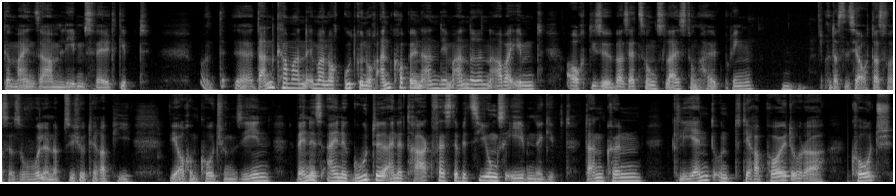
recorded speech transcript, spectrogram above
gemeinsamen Lebenswelt gibt. Und äh, dann kann man immer noch gut genug ankoppeln an dem anderen, aber eben auch diese Übersetzungsleistung halt bringen, und das ist ja auch das, was wir sowohl in der Psychotherapie wie auch im Coaching sehen. Wenn es eine gute, eine tragfeste Beziehungsebene gibt, dann können Klient und Therapeut oder Coach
